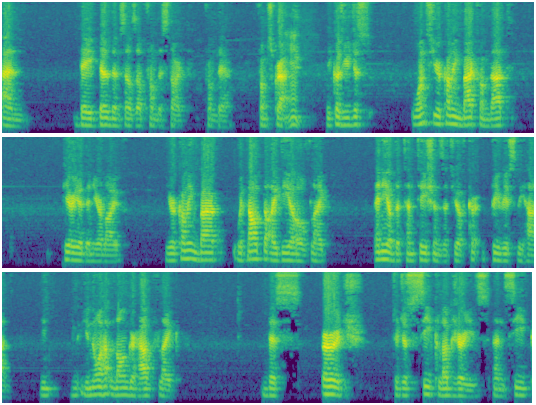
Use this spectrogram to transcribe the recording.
and they build themselves up from the start, from there, from scratch. Mm. Because you just once you're coming back from that period in your life, you're coming back without the idea of like any of the temptations that you have previously had. You you no longer have like this urge to just seek luxuries and seek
